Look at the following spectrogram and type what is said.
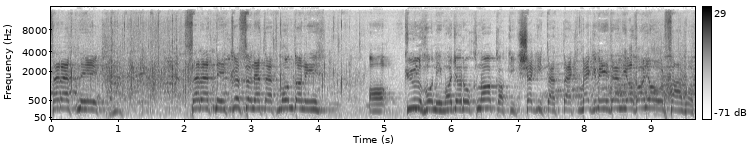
Szeretnék, szeretnék köszönetet mondani a külhoni magyaroknak, akik segítettek megvédeni az anyaországot.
